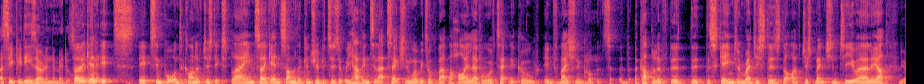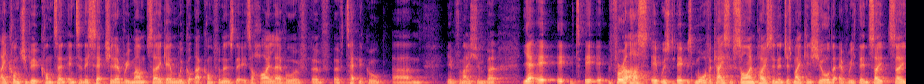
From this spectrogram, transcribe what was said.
a CPD zone in the middle. So again, it's it's important to kind of just explain. So again, some of the contributors that we have into that section where we talk about the high level of technical information, and a couple of the, the, the schemes and registers that I've just mentioned to you earlier, yeah. they contribute content into this section every month. So again, we've got that confidence that it's a high level of of, of technical um, information, but yeah, it, it, it, it, for us it was it was more of a case of signposting and just making sure that everything. So so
